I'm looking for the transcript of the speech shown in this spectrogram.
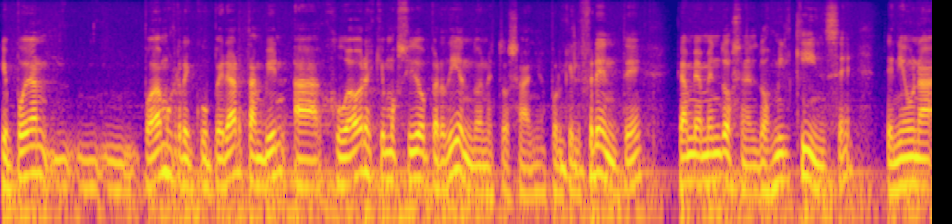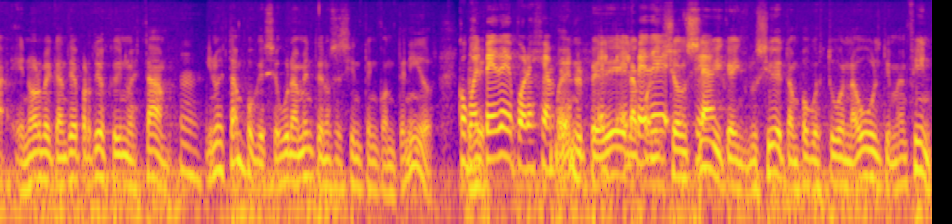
que puedan, podamos recuperar también a jugadores que hemos ido perdiendo en estos años, porque el Frente, Cambia Mendoza en el 2015, tenía una enorme cantidad de partidos que hoy no están. Mm. Y no están porque seguramente no se sienten contenidos. Como el PD, por ejemplo. Bueno, el PD, la coalición cívica inclusive tampoco estuvo en la última, en fin.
